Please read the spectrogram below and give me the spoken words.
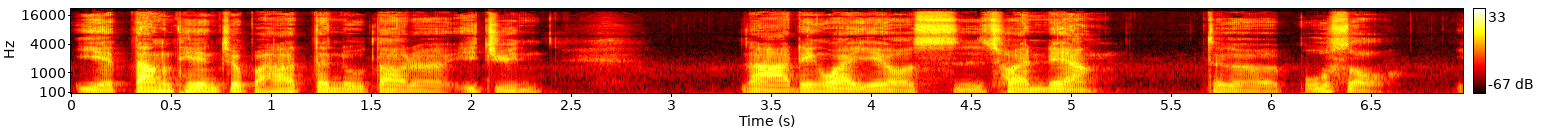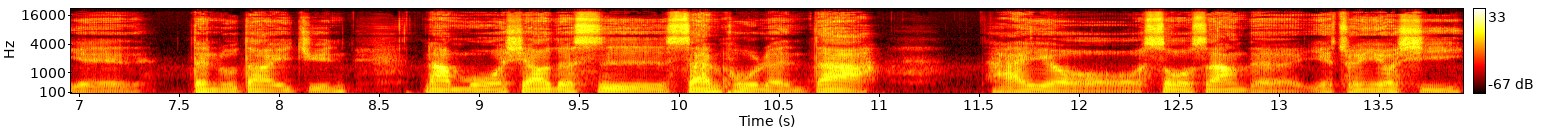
也当天就把他登录到了一军。那另外也有石川亮这个捕手也。登录到一军，那抹消的是三浦稔大，还有受伤的野村佑希。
